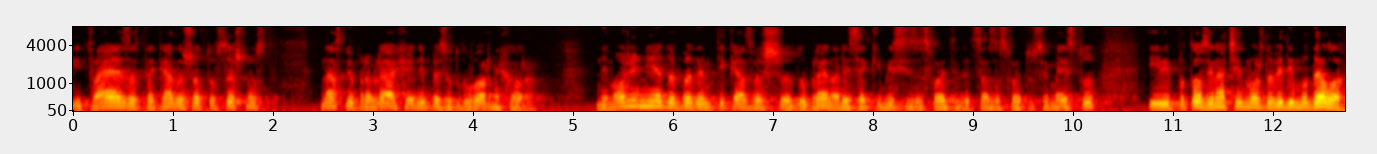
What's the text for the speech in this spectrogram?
И това е за така, защото всъщност нас ни управляваха едни безотговорни хора. Не може ние да бъдем, ти казваш, добре, нали, всеки мисли за своите деца, за своето семейство и по този начин може да види модела,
